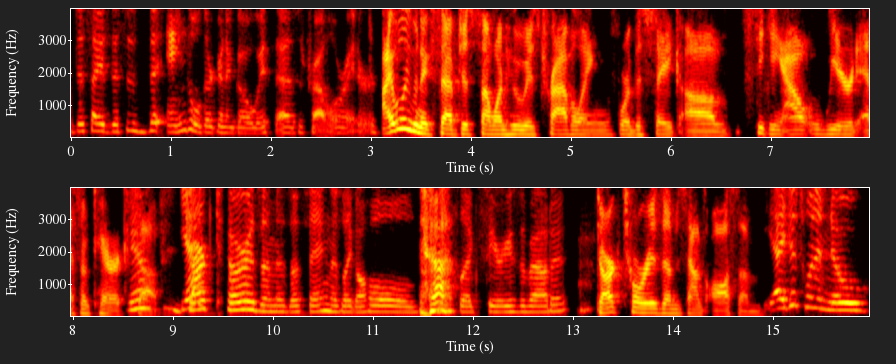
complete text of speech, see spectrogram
decide this is the angle they're going to go with as a travel writer. I will even accept just someone who is traveling for the sake of seeking out weird esoteric Yeah. stuff. Yeah. Dark tourism is a thing. There's like a whole Netflix series about it. Dark tourism sounds awesome. I just want to know.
